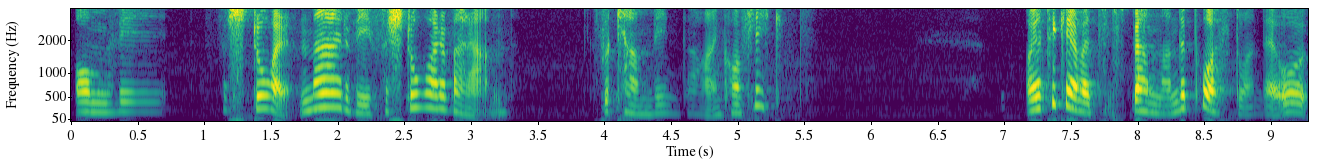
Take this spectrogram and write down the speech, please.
om vi förstår, när vi förstår varann så kan vi inte ha en konflikt. Och jag tycker det var ett spännande påstående och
